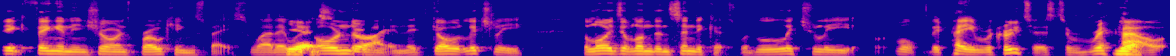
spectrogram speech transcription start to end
big thing in the insurance broking space where they would yes. underwriting. They'd go literally, the Lloyd's of London syndicates would literally, well, they pay recruiters to rip yeah. out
